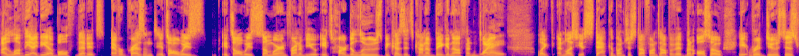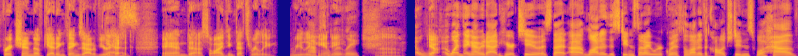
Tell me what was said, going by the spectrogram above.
I love the idea both that it's ever present. It's always it's always somewhere in front of you. It's hard to lose because it's kind of big enough and white, Right. like unless you stack a bunch of stuff on top of it. But also it reduces friction of getting things out of your head, and uh, so I think that's really really handy. Absolutely. Uh, Uh, Yeah. One thing I would add here too is that a lot of the students that I work with, a lot of the college students will have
